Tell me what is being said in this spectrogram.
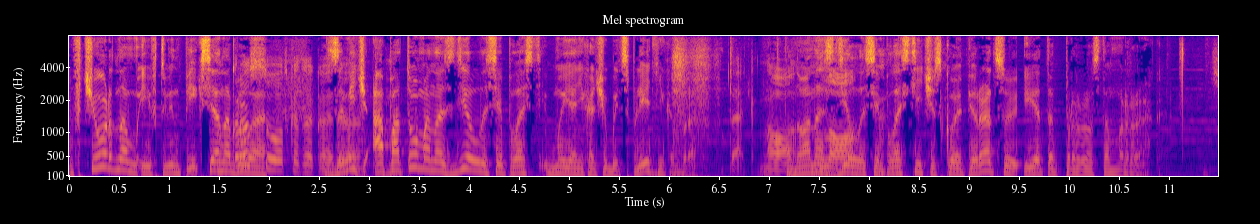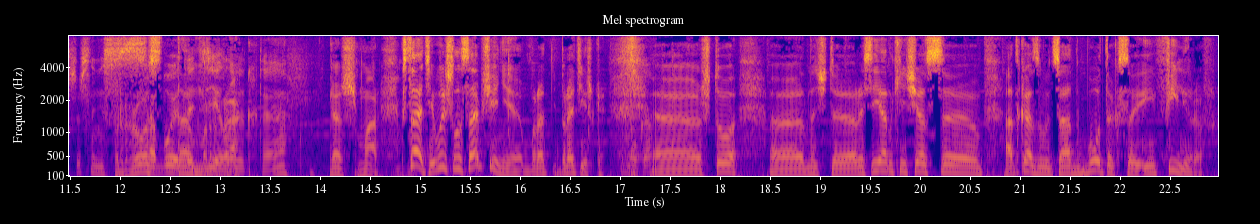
в черном, и в Твин Пиксе она Ну, была. красотка такая, да. Замеч... А потом она сделала себе пласти... Мы, я не хочу быть сплетником, брат. Так, но... Но она но. сделала себе пластическую операцию, и это просто мрак. Что ж они Просто с собой это мрак. делают а? Кошмар. Кстати, вышло сообщение, брат, братишка, э, что э, значит, э, россиянки сейчас э, отказываются от ботокса и филлеров.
